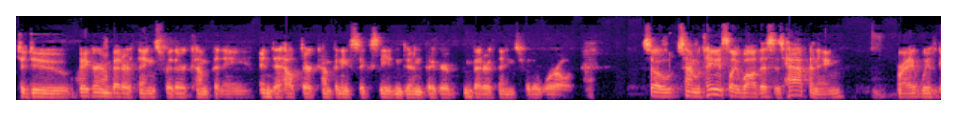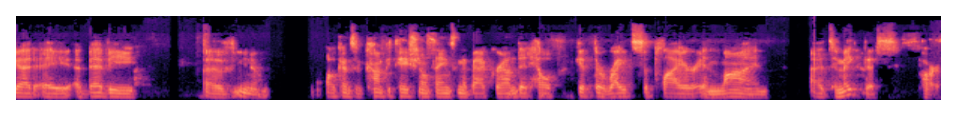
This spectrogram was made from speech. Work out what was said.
to do bigger and better things for their company and to help their company succeed in doing bigger and better things for the world. So simultaneously, while this is happening, right, we've got a, a bevy of you know all kinds of computational things in the background that help get the right supplier in line uh, to make this part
